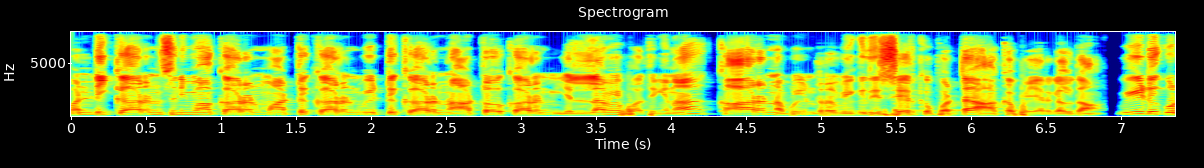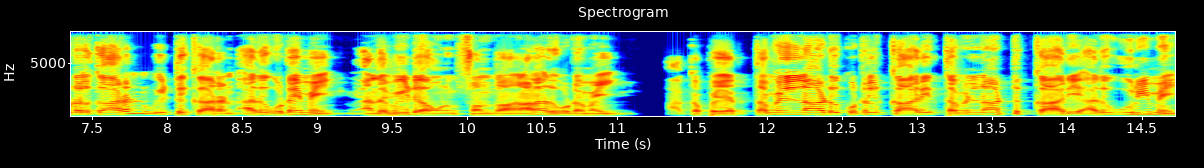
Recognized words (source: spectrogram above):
வண்டிக்காரன் சினிமாக்காரன் மாட்டுக்காரன் வீட்டுக்காரன் ஆட்டோக்காரன் எல்லாமே பார்த்தீங்கன்னா காரன் அப்படின்ற விகுதி சேர்க்கப்பட்ட ஆக்கப்பெயர்கள் தான். வீடு குடல்காரன் வீட்டுக்காரன். அது உடைமை. அந்த வீடு அவனுக்கு சொந்தம். அதனால் அது உடைமை ஆக்கப்பெயர். தமிழ்நாடு குடல்காரி தமிழ்நாட்டுக்காரி. அது உரிமை.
